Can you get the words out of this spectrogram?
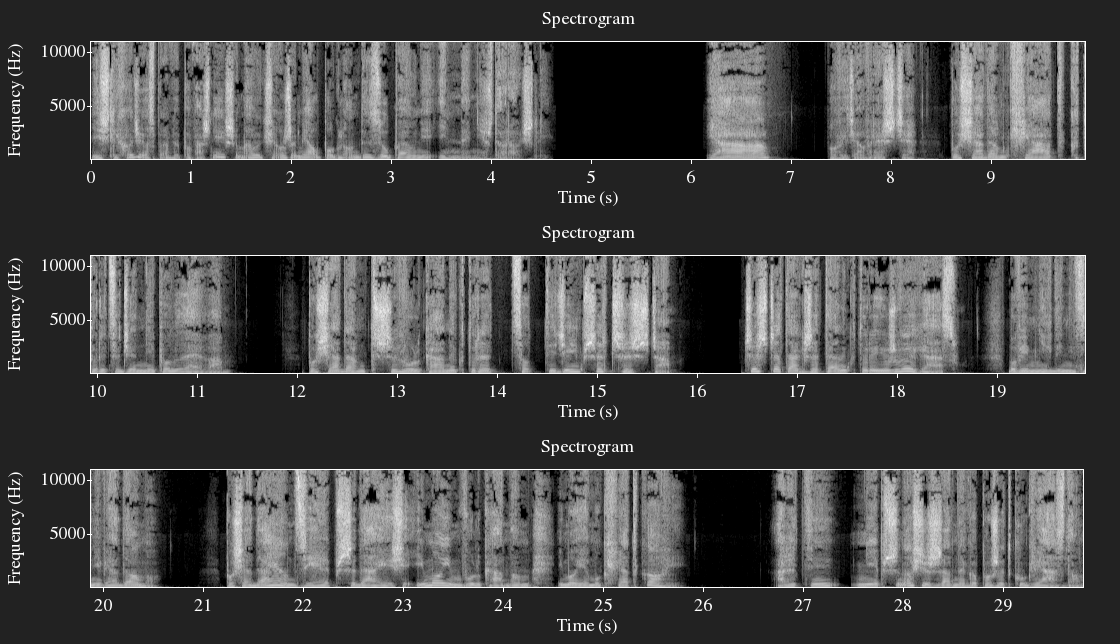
Jeśli chodzi o sprawy poważniejsze, mały książę miał poglądy zupełnie inne niż dorośli. Ja, powiedział wreszcie, posiadam kwiat, który codziennie podlewam. Posiadam trzy wulkany, które co tydzień przeczyszczam. Czyszczę także ten, który już wygasł, bowiem nigdy nic nie wiadomo. Posiadając je, przydaje się i moim wulkanom, i mojemu kwiatkowi. Ale ty nie przynosisz żadnego pożytku gwiazdom.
